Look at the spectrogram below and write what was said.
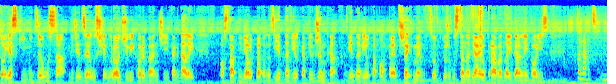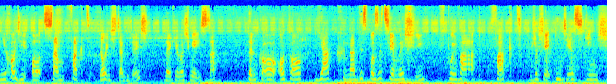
do jaskini Zeusa, gdzie Zeus się urodził i korybanci i tak dalej. Ostatni dialog Platona to jest jedna wielka pielgrzymka, jedna wielka pompę, trzech mędrców, którzy ustanawiają prawa dla idealnej polis, to nawet nie chodzi o sam fakt dojścia gdzieś do jakiegoś miejsca, tylko o to, jak na dyspozycję myśli wpływa fakt, że się idzie z kimś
